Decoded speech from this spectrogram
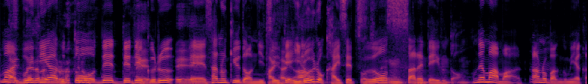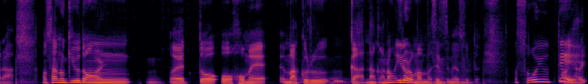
まあ、VTR 等で出てくるええええうどんについてはいろいろ解説をされていると。でまあまああの番組やから讃岐うどんえっとを褒めまくるかなんかのいろいろまあまあ説明をするとそういうはい体はい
